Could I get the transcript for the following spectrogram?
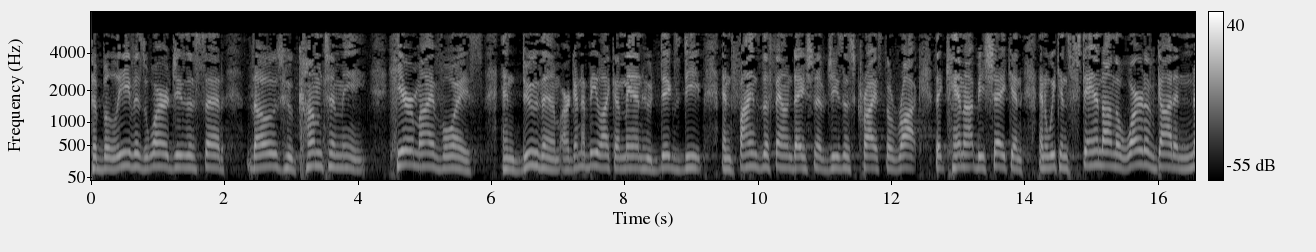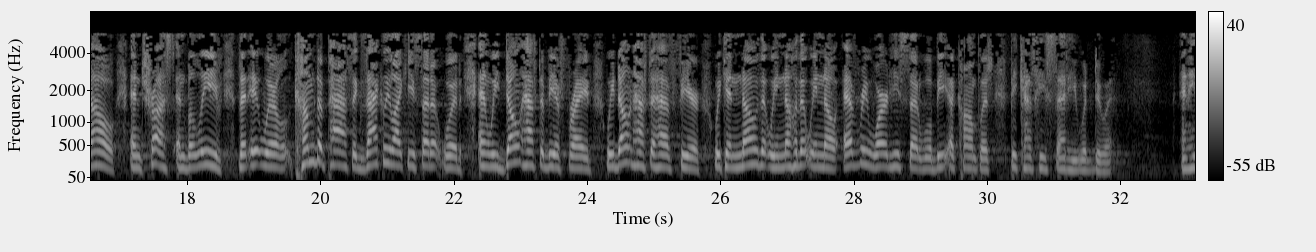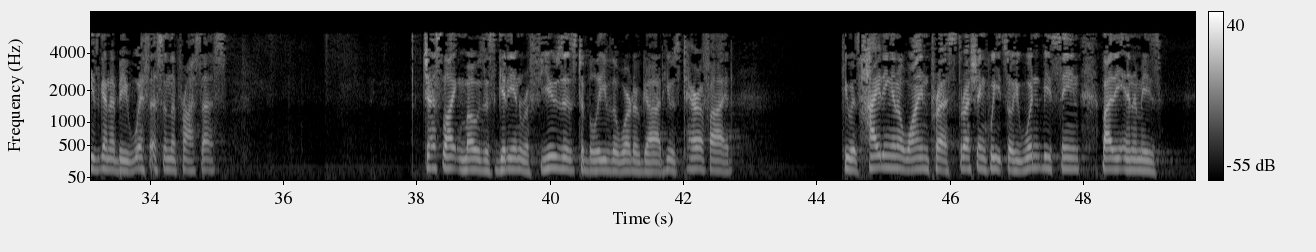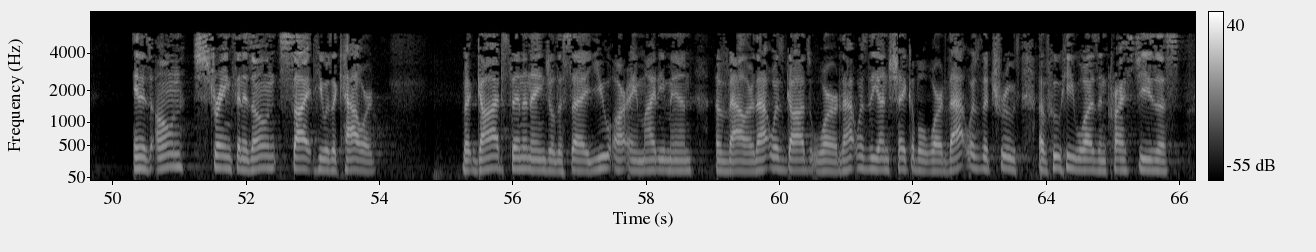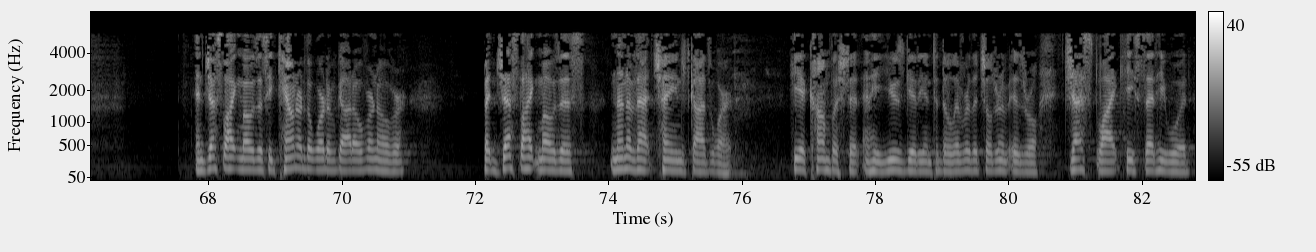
to believe his word. Jesus said, those who come to me, hear my voice, and do them are going to be like a man who digs deep and finds the foundation of Jesus Christ, the rock that cannot be shaken. And we can stand on the word of God and know and trust and believe that it will come to pass exactly like he said it would. And we don't have to be afraid. We don't have to have fear. We can know that we know that we know every word he said will be accomplished because he said he would do it and He's going to be with us in the process. Just like Moses, Gideon refuses to believe the word of God. He was terrified. He was hiding in a wine press, threshing wheat so he wouldn't be seen by the enemies. In his own strength, in his own sight, he was a coward. But God sent an angel to say, You are a mighty man of valor. That was God's word. That was the unshakable word. That was the truth of who he was in Christ Jesus. And just like Moses, he countered the word of God over and over. But just like Moses, none of that changed God's word. He accomplished it and he used Gideon to deliver the children of Israel just like he said he would.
